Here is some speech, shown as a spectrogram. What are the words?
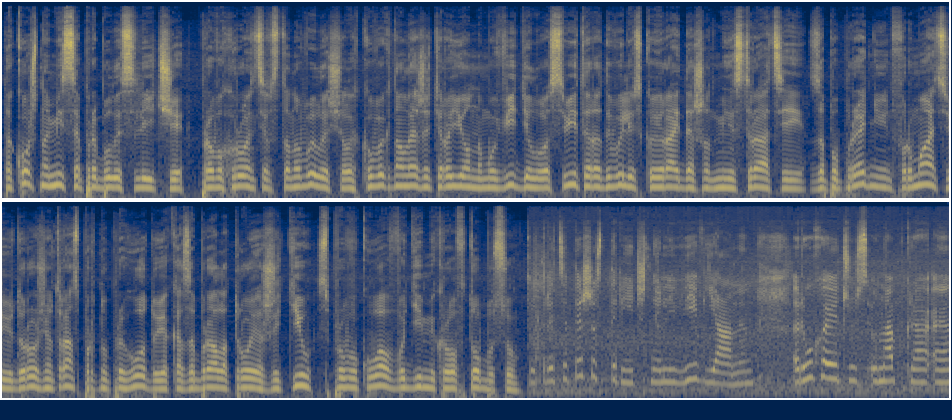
Також на місце прибули слідчі. Правоохоронці встановили, що легковик належить районному відділу освіти Радивилівської райдержадміністрації. За попередньою інформацією, дорожньо-транспортну пригоду, яка забрала троє життів, спровокував водій мікроавтобусу. 36-річний львів'янин, рухаючись у е,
